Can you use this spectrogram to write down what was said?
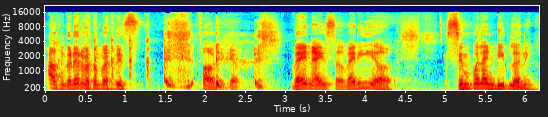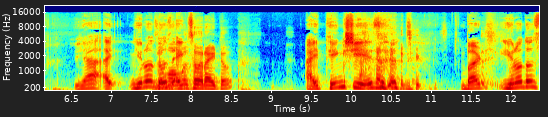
I'm gonna remember this. Pavleka. Very nice. Sir. Very uh, simple and deep learning. Yeah, I, you know the those. Mom ex- also a writer. I think she is but you know those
